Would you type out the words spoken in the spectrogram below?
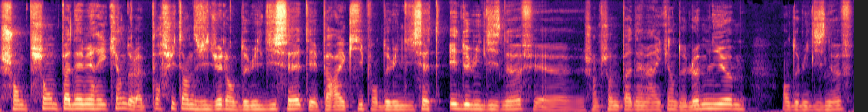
champion panaméricain de la poursuite individuelle en 2017 et par équipe en 2017 et 2019, et champion panaméricain de l'Omnium en 2019.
